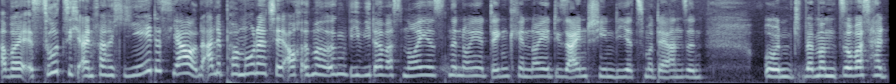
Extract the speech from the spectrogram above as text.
aber es tut sich einfach jedes Jahr und alle paar Monate auch immer irgendwie wieder was Neues, eine neue Denke, neue Designschienen, die jetzt modern sind. Und wenn man sowas halt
